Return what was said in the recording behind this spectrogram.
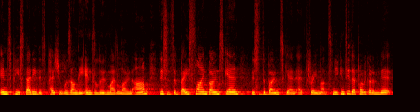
ENZA-P study. This patient was on the enzalutamide alone arm. This is the baseline bone scan. This is the bone scan at three months. And you can see they've probably got a MET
